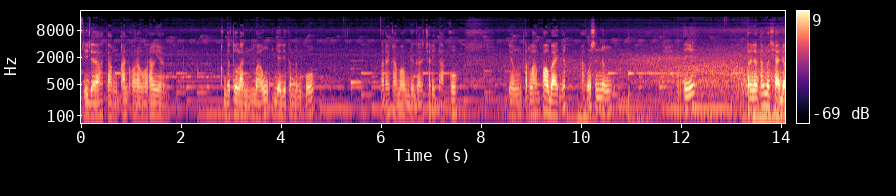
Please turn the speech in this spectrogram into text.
didatangkan orang-orang yang kebetulan mau jadi temanku mereka mau mendengar ceritaku yang terlampau banyak aku seneng. Artinya ternyata masih ada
